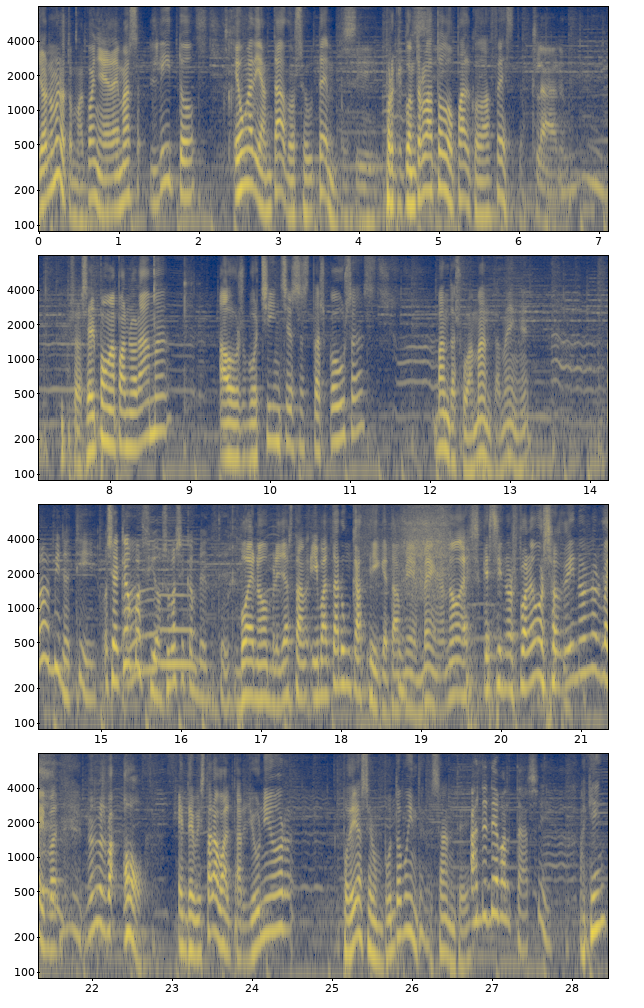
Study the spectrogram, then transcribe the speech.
yo non me lo tomo a coña, e además Lito é un adiantado o seu tempo, sí, porque controla sí. todo o palco da festa. Claro. O sea, se el pon a panorama aos bochinches estas cousas, van da súa man tamén, eh? Ah, mira ti. O sea, que é un mafioso, básicamente. Bueno, hombre, ya está. Y baltar un cacique también, venga. No, es que si nos ponemos así, no nos va a... ir- No nos va... Oh, entrevistar a Baltar Junior podría ser un punto muy interesante. Ah, Nene Baltar, sí. ¿A quién?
